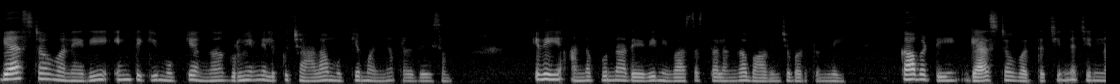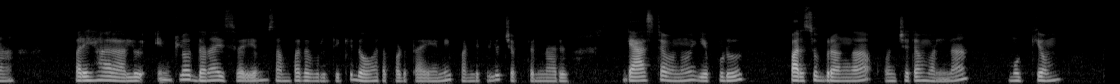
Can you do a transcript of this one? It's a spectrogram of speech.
Gas stove అనేది ఇంటికి ముఖ్యంగా గృహిణులకు చాలా ముఖ్యమైన ప్రదేశం. ఇది అన్నపూర్ణాదేవి నివాస స్థలంగా భావించబడుతుంది. కాబట్టి గ్యాస్ స్టవ్ వద్ద చిన్న చిన్న పరిహారాలు ఇంట్లో ధన ఐశ్వర్యం సంపద వృద్ధికి దోహదపడతాయని పండితులు చెప్తున్నారు. గ్యాస్ స్టవ్ను ఎప్పుడు పరిశుభ్రంగా ఉంచటం వలన ముఖ్యం.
